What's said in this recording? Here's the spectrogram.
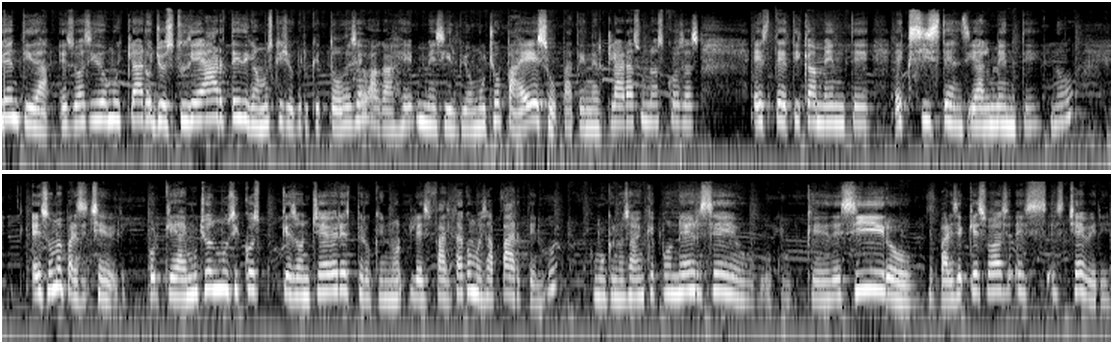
identidad. Eso ha sido muy claro. Yo estudié arte y digamos que yo creo que todo ese bagaje me sirvió mucho para eso, para tener claras unas cosas estéticamente, existencialmente, ¿no? Eso me parece chévere, porque hay muchos músicos que son chéveres, pero que no les falta como esa parte, ¿no? Como que no saben qué ponerse o, qué decir, o me parece que eso es, es, es chévere,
